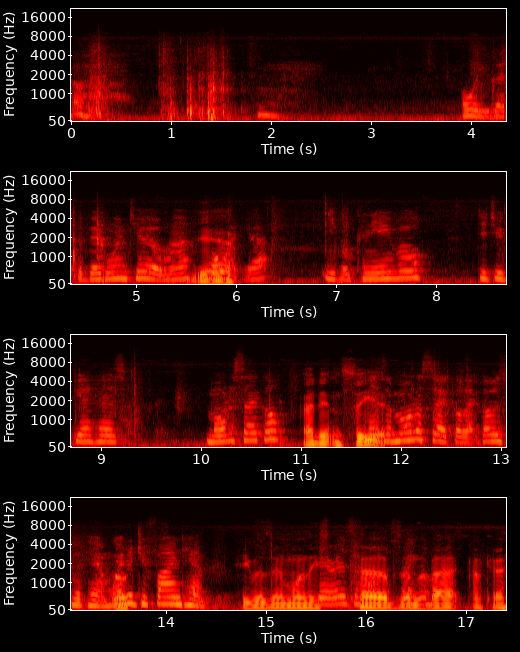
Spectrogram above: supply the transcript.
Oh, oh, you got the big one too, huh? Yeah. Oh, yeah. Evel Knievel. Did you get his motorcycle? I didn't see There's it. There's a motorcycle that goes with him. Where Oh. did you find him? He was in one of these There is a tubs in the back. Okay.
